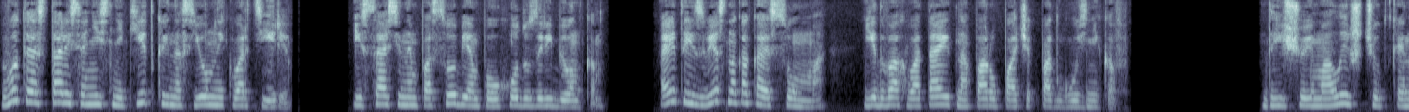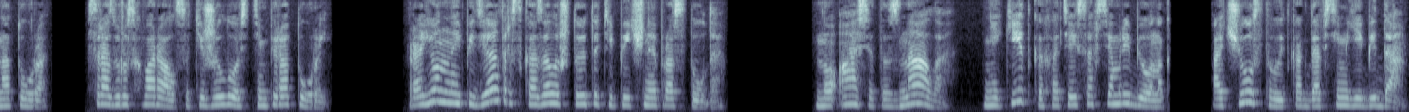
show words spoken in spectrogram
Вот и остались они с Никиткой на съемной квартире. И с Асиным пособием по уходу за ребенком. А это известно какая сумма, едва хватает на пару пачек подгузников. Да еще и малыш, чуткая натура, сразу расхворался, тяжело, с температурой. Районная педиатр сказала, что это типичная простуда. Но Ася-то знала, Никитка, хотя и совсем ребенок, а чувствует, когда в семье беда.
